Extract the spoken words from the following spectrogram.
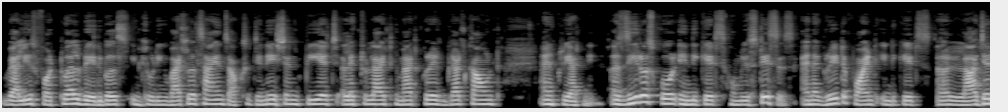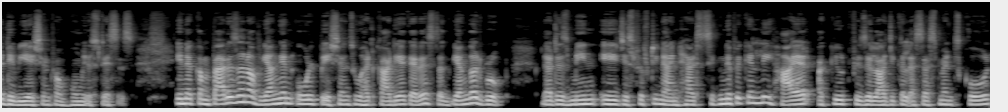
values for 12 variables, including vital signs, oxygenation, pH, electrolyte, hematocrit, blood count, and creatinine. A zero score indicates homeostasis, and a greater point indicates a larger deviation from homeostasis. In a comparison of young and old patients who had cardiac arrest, the younger group, that is, mean age is 59, had significantly higher acute physiological assessment score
